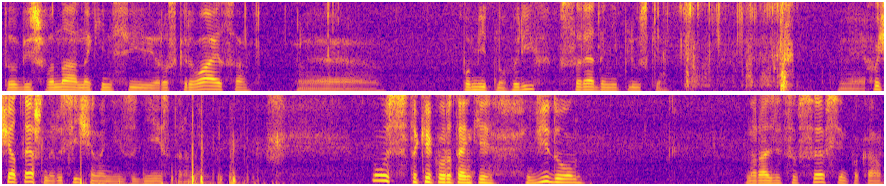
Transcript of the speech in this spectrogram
тобі ж вона на кінці розкривається. Е, Помітно горіх всередині плюски. Е, Хоча теж не розсічена ні з однієї сторони. Ну, ось таке коротеньке відео. Наразі це все. Всім пока.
